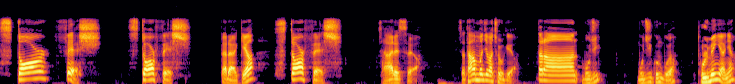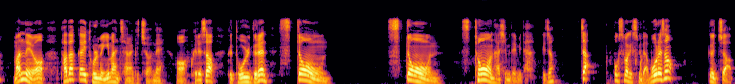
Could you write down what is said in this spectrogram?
starfish. starfish. 따라할게요. starfish. 잘했어요. 자, 다음 문제 맞춰볼게요. 따란, 뭐지? 뭐지? 이건 뭐야? 돌멩이 아니야? 맞네요. 바닷가에 돌멩이 많잖아. 그쵸? 네. 어, 그래서 그 돌들은 stone, stone, stone 하시면 됩니다. 그죠? 자, 복습하겠습니다. 모래성. Good job.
